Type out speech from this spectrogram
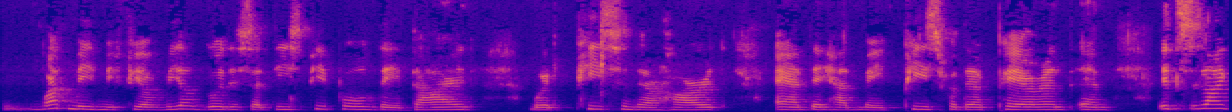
what made me feel real good is that these people they died with peace in their heart and they had made peace with their parent. And it's like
